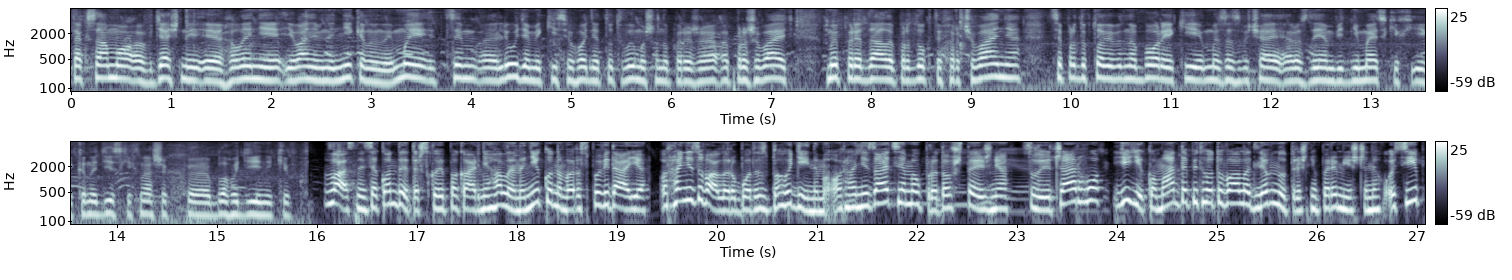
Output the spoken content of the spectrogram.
Так само вдячний Галині Іванівні Нікіновні. Ми цим людям, які сьогодні тут вимушено проживають, ми передали продукти харчування. Це продуктові набори, які ми зазвичай роздаємо від німецьких і канадійських наших е, благодійників. Власниця кондитерської пекарні Галина Ніконова розповідає, організували роботу з благодійними організаціями впродовж тижня. В свою чергу її команда підготувала для внутрішньопереміщених осіб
